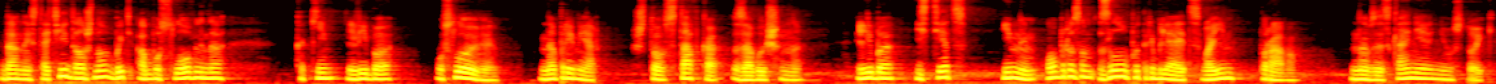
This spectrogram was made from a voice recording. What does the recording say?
данной статьи должно быть обусловлено каким-либо условием. Например, что ставка завышена, либо истец иным образом злоупотребляет своим правом на взыскание неустойки.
